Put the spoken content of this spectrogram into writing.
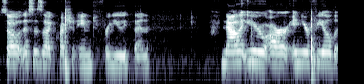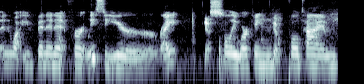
So this is a question aimed for you, Ethan. Now that you are in your field and what you've been in it for at least a year, right? yes. Fully working Yep. full time,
